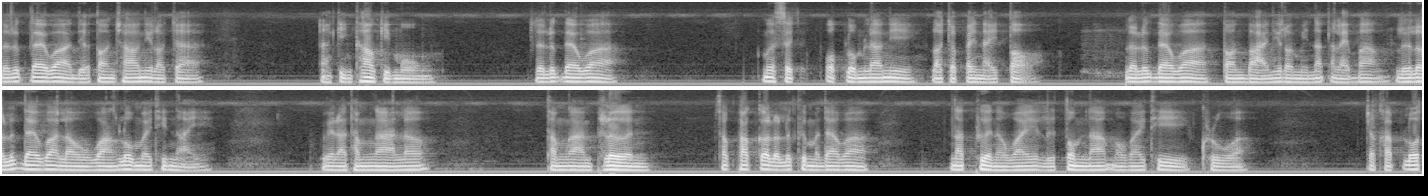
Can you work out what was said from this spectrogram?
ระลึกได้ว่า เดี๋ยวตอนเช้านี่เราจะกินข้าวกี่โมงระลึกได้ว่า เมื่อเสร็จอบรมแล้วนี่เราจะไปไหนต่อระลึกได้ว่าตอนบ่ายนี้เรามีนัดอะไรบ้าง หรือเราลึกได้ว่าเราวางร่มไว้ที่ไหน เวลาทำงานแล้วทำงานเพลิน สักพักก็ระลึกขึ้นมาได้ว่า นัดเพื่อนเอาไว้ หรือต้มน้ำเอาไว้ที่ครัว จะขับรถ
